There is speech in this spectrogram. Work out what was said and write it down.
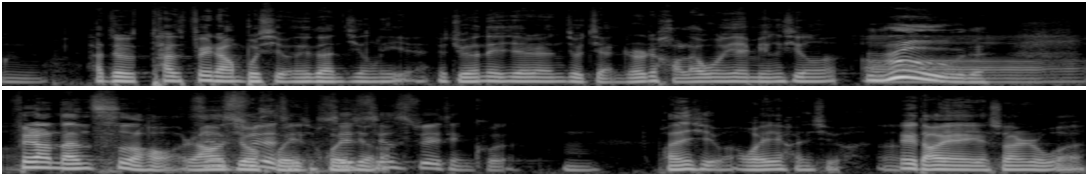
嗯。他就他非常不喜欢那段经历，就觉得那些人就简直就好莱坞那些明星 rude，、哦非常难伺候，然后就回回去 Sing 了。Street 挺酷的，很喜欢，我也很喜欢。嗯那个导演也算是我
